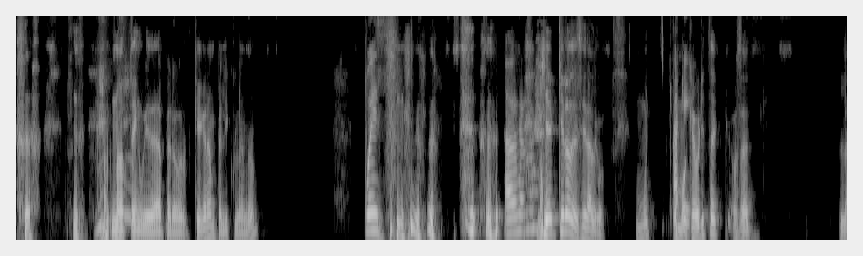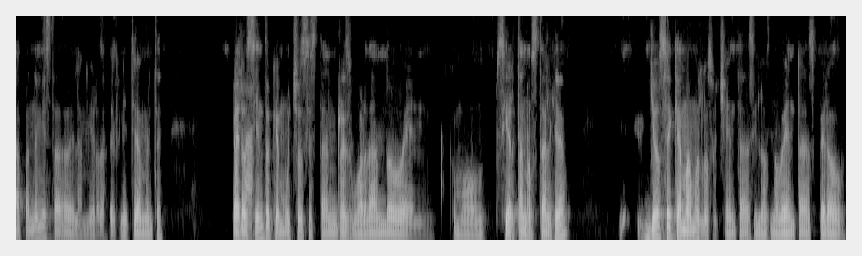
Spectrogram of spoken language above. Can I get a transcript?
No tengo idea, pero qué gran película, ¿no? Pues, a ver, Qui- Quiero decir algo. Como que ahorita, o sea, la pandemia está de la mierda, definitivamente. Pero Ajá. siento que muchos se están resguardando en como cierta nostalgia. Yo sé que amamos los ochentas y los noventas, pero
